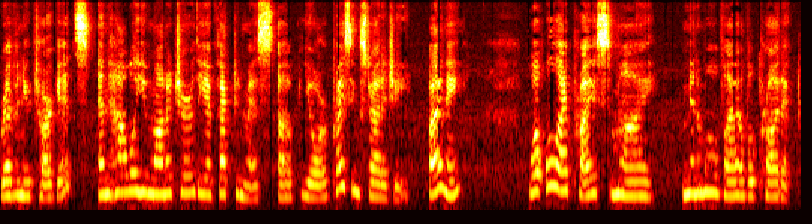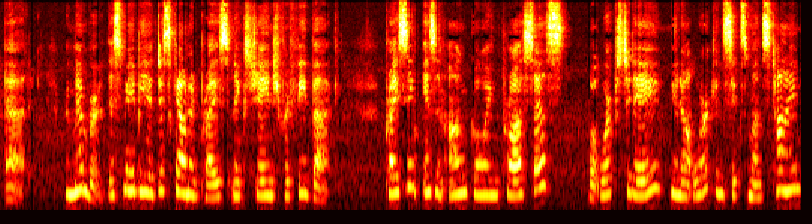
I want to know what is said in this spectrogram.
revenue targets? And how will you monitor the effectiveness of your pricing strategy? Finally, what will I price my minimal viable product at? Remember, this may be a discounted price in exchange for feedback. Pricing is an ongoing process. What works today may not work in six months' time.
